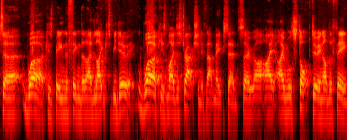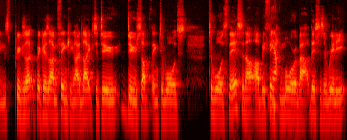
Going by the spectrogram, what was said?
to work as being the thing that I'd like to be doing. Work is my distraction, if that makes sense. So I, I will stop doing other things because I, because I'm thinking I'd like to do do something towards towards this, and I'll, I'll be thinking Yep. more about this as a really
